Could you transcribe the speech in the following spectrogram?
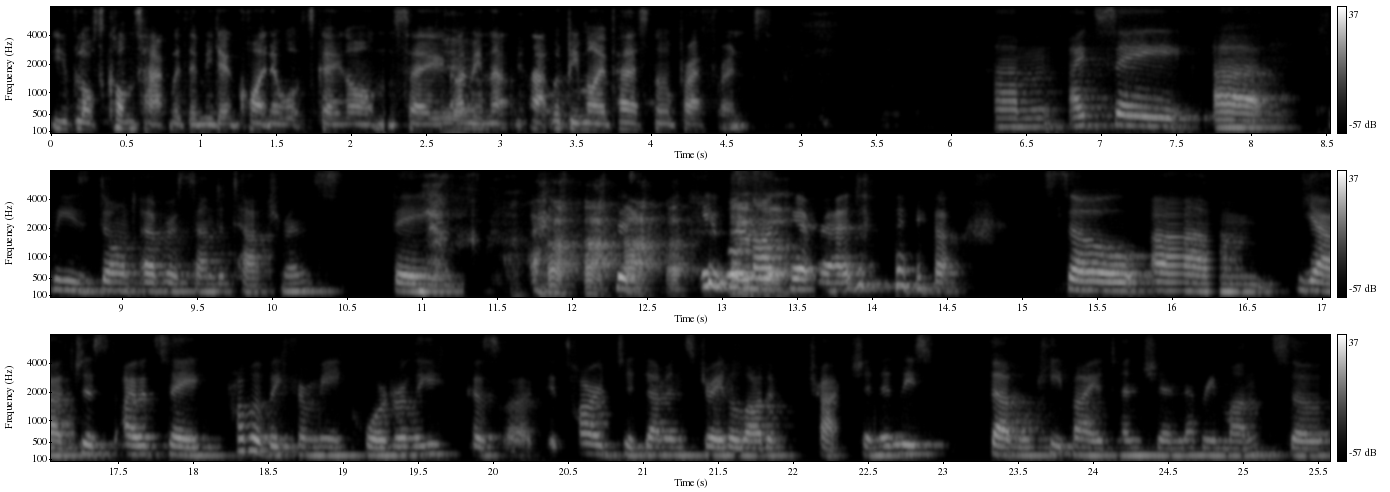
you've lost contact with them. You don't quite know what's going on. So yeah. I mean that that would be my personal preference. Um, I'd say uh, please don't ever send attachments. They it will not get read. yeah. So um, yeah, just I would say probably for me quarterly because uh, it's hard to demonstrate a lot of traction. At least that will keep my attention every month. So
